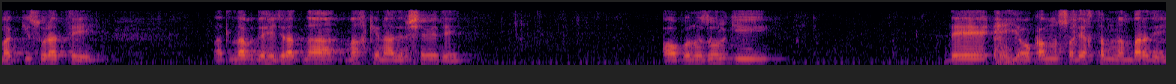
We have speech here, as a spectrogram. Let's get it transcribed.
مکی صورت ته مطلب د هجرت نه مخکې نازل شوه دی او په نزول کې د یو کم صلیختم نمبر دی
